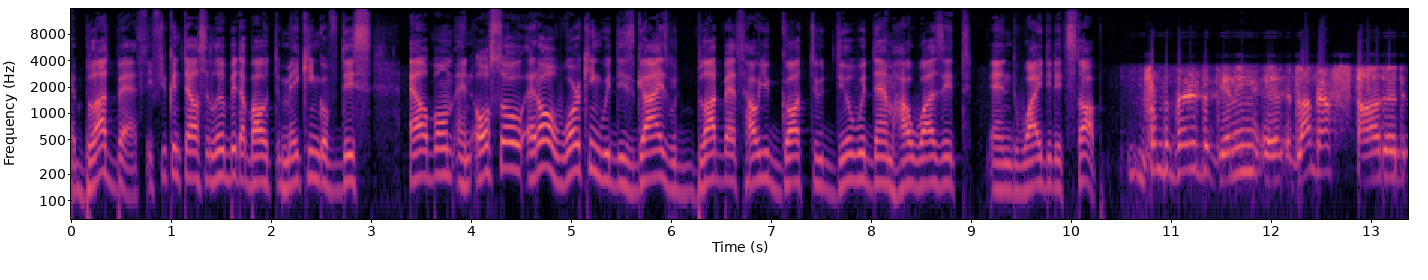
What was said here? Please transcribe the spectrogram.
Bloodbath. If you can tell us a little bit about the making of this album and also at all working with these guys with Bloodbath, how you got to deal with them, how was it, and why did it stop? From the very beginning, uh, Bloodbath started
